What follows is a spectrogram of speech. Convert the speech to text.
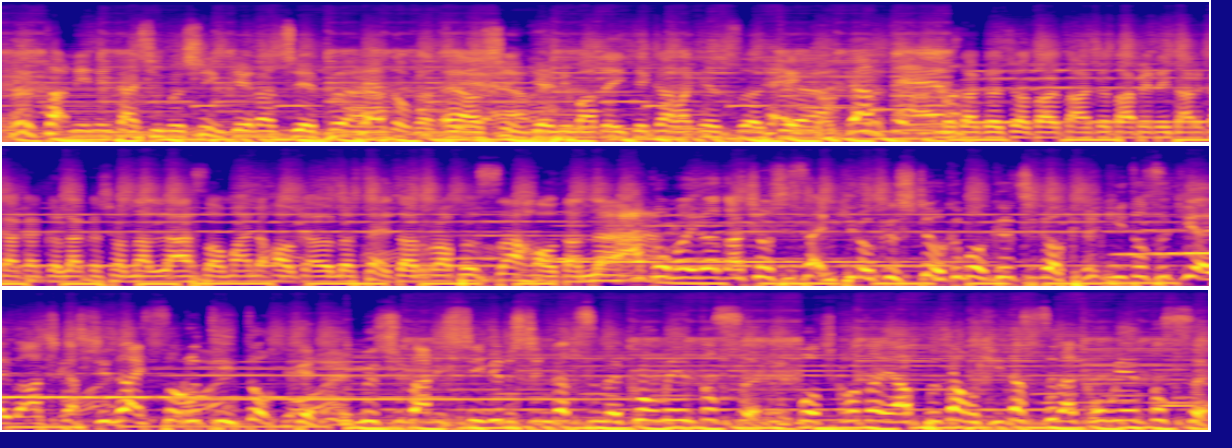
紙他人に対し無神経な自分。真剣にまで言ってから気づく無駄口をたたくたびに誰かが楽勝ならそうお前の方がうるせえだろブサホだなこの苛立ちを視線に記録しておく目次録。人付き合いは味がしない。ソルティドッグ虫歯にしびる死んだ爪コメント数。持ち答えアップダウンひたすらコメント数。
